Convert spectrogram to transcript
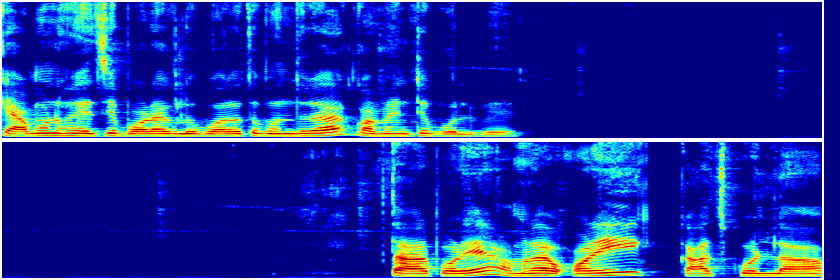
কেমন হয়েছে বড়াগুলো বলো তো বন্ধুরা কমেন্টে বলবে। তারপরে আমরা অনেক কাজ করলাম,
